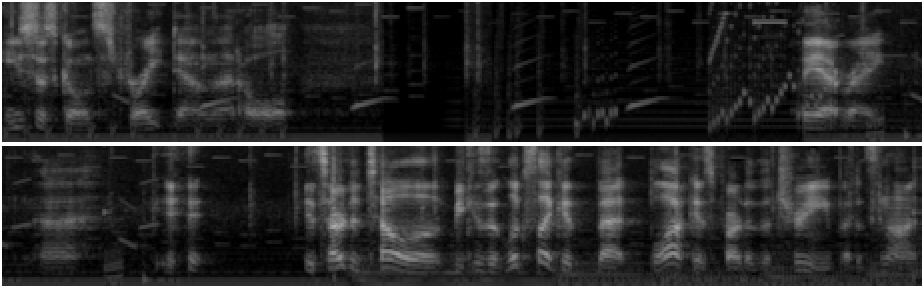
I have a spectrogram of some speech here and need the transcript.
He's just going straight down that hole. But yeah, right. Uh, it, it's hard to tell because it looks like it, that block is part of the tree, but it's not.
